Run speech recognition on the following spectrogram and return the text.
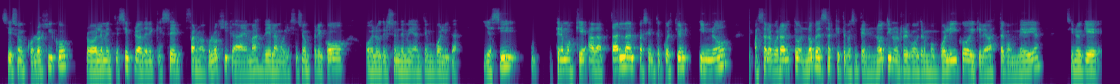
si es oncológico, probablemente siempre va a tener que ser farmacológica, además de la movilización precoz o la utilización de mediante embólica. Y así tenemos que adaptarla al paciente en cuestión y no pasarla por alto, no pensar que este paciente no tiene un riesgo tromboembólico y que le basta con media, sino que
